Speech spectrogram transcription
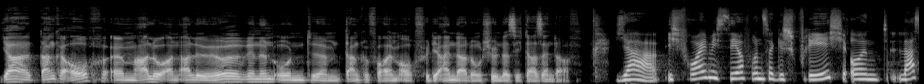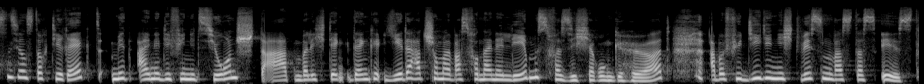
Ja, danke auch. Ähm, hallo an alle Hörerinnen und ähm, danke vor allem auch für die Einladung. Schön, dass ich da sein darf. Ja, ich freue mich sehr auf unser Gespräch und lassen Sie uns doch direkt mit einer Definition starten, weil ich denk, denke, jeder hat schon mal was von einer Lebensversicherung gehört. Aber für die, die nicht wissen, was das ist,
